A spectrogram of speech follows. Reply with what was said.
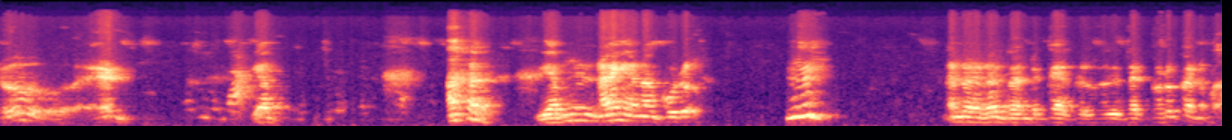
ടു എൻ ആ என்ன என கொடு அந்த கொடுக்கணுமா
